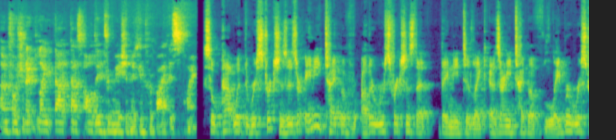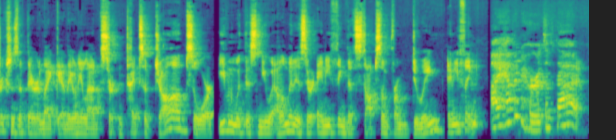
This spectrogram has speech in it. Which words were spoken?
unfortunate, like that, that's all the information they can provide at this point. So, Pat, with the restrictions, is there any type of other restrictions that they need to like? Is there any type of labor restrictions that they're like, are they only allowed certain types of jobs? Or even with this new element, is there anything that stops them from doing anything? I haven't heard of that.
